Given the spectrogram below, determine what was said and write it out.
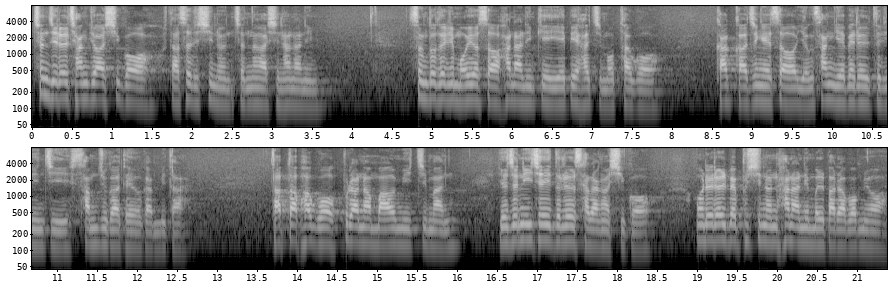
천지를 창조하시고 다스리시는 전능하신 하나님, 성도들이 모여서 하나님께 예배하지 못하고 각 가정에서 영상 예배를 드린 지 3주가 되어 갑니다. 답답하고 불안한 마음이 있지만 여전히 저희들을 사랑하시고 은혜를 베푸시는 하나님을 바라보며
